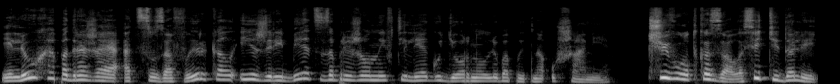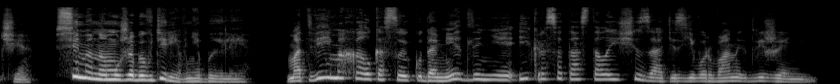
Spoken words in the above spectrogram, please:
Илюха, подражая отцу, зафыркал, и жеребец, запряженный в телегу, дернул любопытно ушами. «Чего отказалась? Идти далече. С Семеном уже бы в деревне были». Матвей махал косой куда медленнее, и красота стала исчезать из его рваных движений.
